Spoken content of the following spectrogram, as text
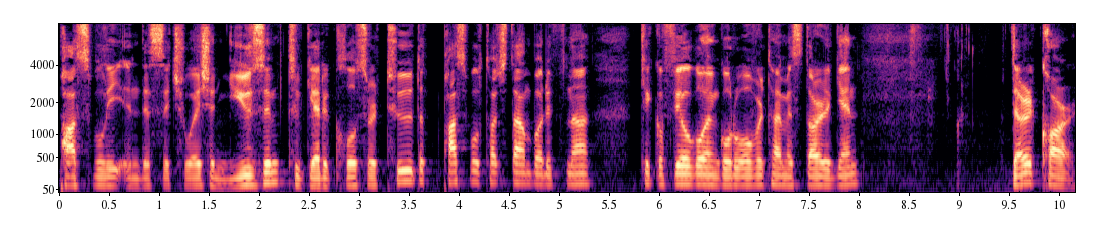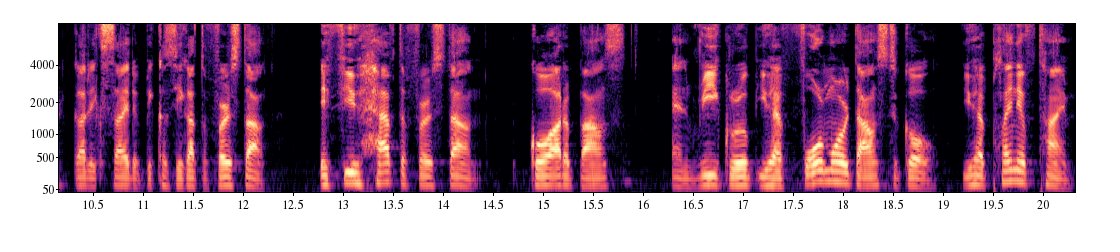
possibly in this situation use him to get it closer to the possible touchdown. But if not, kick a field goal and go to overtime and start again. Derek Carr got excited because he got the first down. If you have the first down, go out of bounds and regroup. You have four more downs to go. You have plenty of time.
